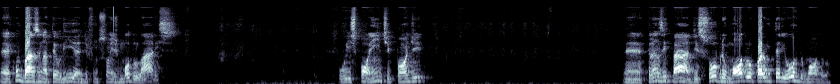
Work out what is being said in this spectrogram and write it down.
É, com base na teoria de funções modulares, o expoente pode é, transitar de sobre o módulo para o interior do módulo.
